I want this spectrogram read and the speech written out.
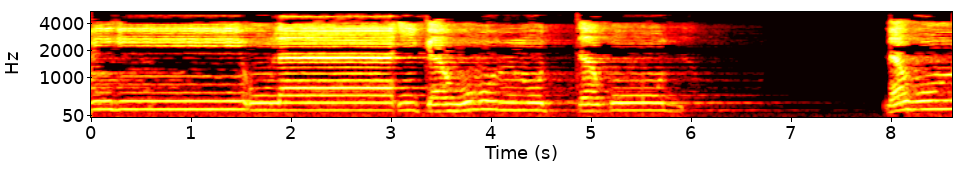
به أولئك هم المتقون لهم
